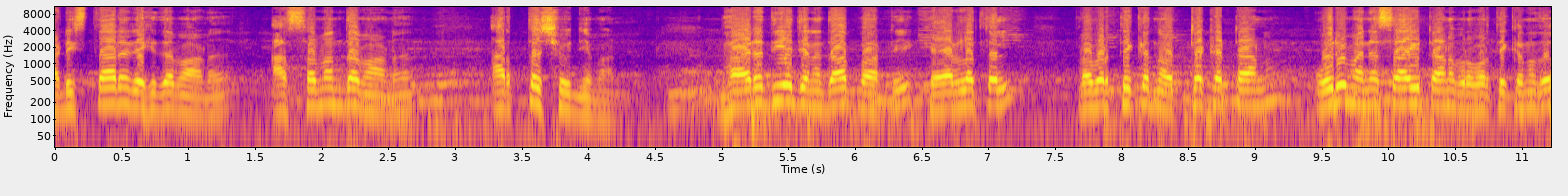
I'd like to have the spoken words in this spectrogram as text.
അടിസ്ഥാനരഹിതമാണ് അസംബന്ധമാണ് അർത്ഥശൂന്യമാണ്. ഭാരതീയ ജനതാ പാർട്ടി കേരളത്തിൽ പ്രവർത്തിക്കുന്ന ഒറ്റക്കെട്ടാണ് ഒരു മനസ്സായിട്ടാണ് പ്രവർത്തിക്കുന്നത്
